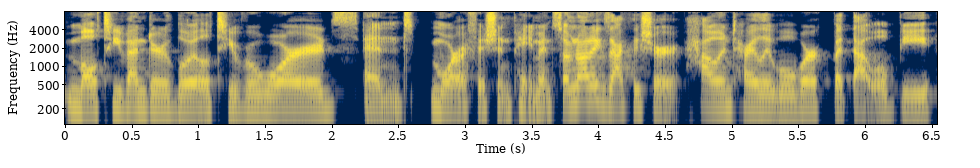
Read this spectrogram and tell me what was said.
multi vendor loyalty rewards and more efficient payments. So I'm not exactly sure how entirely it will work, but that will be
